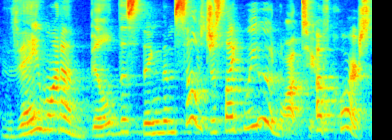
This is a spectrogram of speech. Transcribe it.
They want to build this thing themselves, just like we would want to. Of course.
